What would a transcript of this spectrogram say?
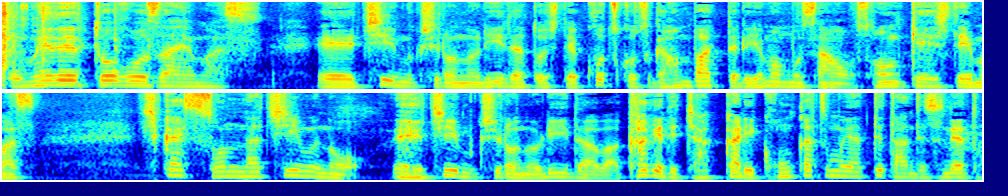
す。おめでとうございます、えーチーム釧路のリーダーとしてコツコツ頑張ってる山本さんを尊敬しています。しかしそんなチームの、えーチーム釧路のリーダーは陰でちゃっかり婚活もやってたんですねと。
